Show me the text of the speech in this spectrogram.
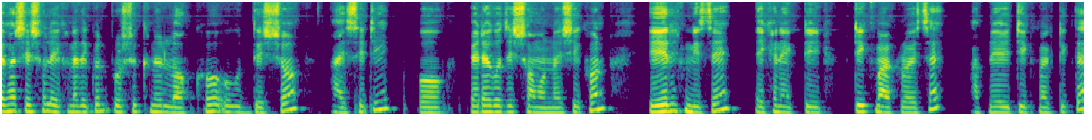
দেখা শেষ হলে এখানে দেখবেন প্রশিক্ষণের লক্ষ্য ও উদ্দেশ্য আইসিটি ও প্যাডাগজির সমন্বয় শিখন। এর নিচে এখানে একটি টিক মার্ক রয়েছে। আপনি এই টিক মার্কটিতে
